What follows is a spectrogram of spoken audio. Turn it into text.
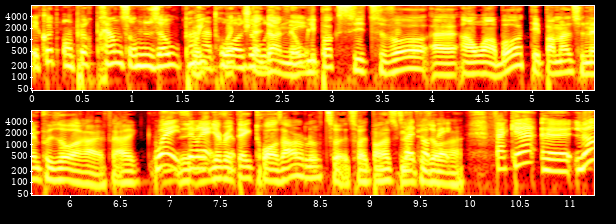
écoute, on peut reprendre sur nous autres pendant Oui, trois oui, je jours. te le donne, mais oublie pas que si tu vas euh, en haut en bas, t'es pas mal sur le même fuseau horaire. Fait Oui, c'est vrai, Give or take trois heures, là, tu, tu vas être pas mal sur le même fuseau horaire. Fait que euh, là,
